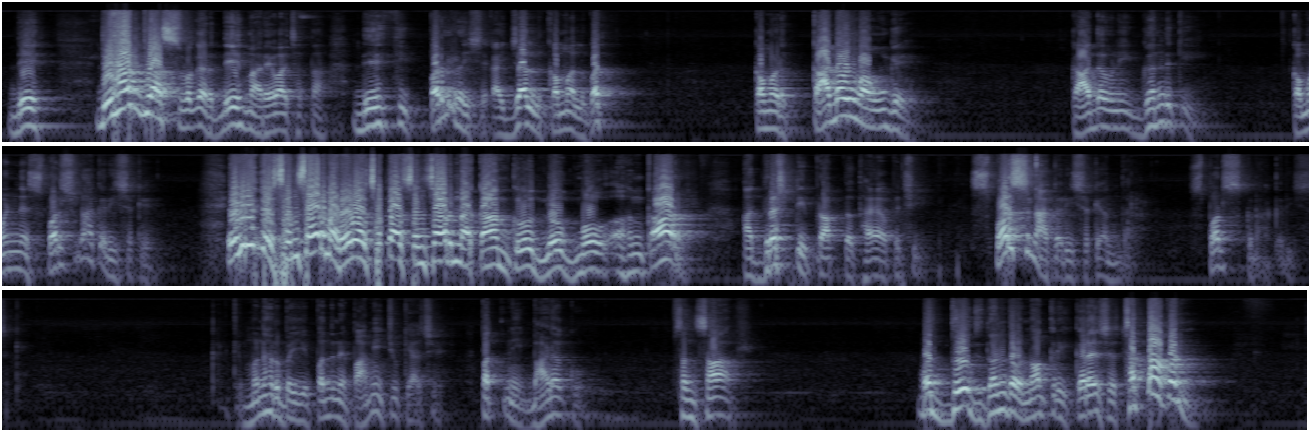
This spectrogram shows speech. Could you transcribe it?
દેહ, દેહાભ્યાસ વગર દેહમાં રહેવા છતાં દેહથી પર રહી શકાય. જલ, કમલ, વત કમળ કાદવમાં ઊગે. કાદવની ગંદકી કમળને સ્પર્શ ના કરી શકે. એવી રીતે સંસારમાં રહેવા છતાં સંસારના કામ, ક્રોધ, લોભ, મોહ, અહંકાર આ દ્રષ્ટિ પ્રાપ્ત થયા પછી સ્પર્શ ના કરી શકે અંદર. સ્પર્શ ના કરી શકે. કારણ કે મનહરભાઈ એ પદને પામી ચૂક્યા છે. પત્ની, બાળકો, સંસાર. બધો જ ધંધો નોકરી કરે છે. છતાં પણ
